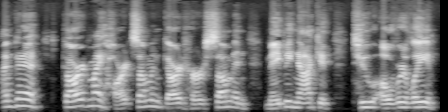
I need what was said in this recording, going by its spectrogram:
I'm going to guard my heart some and guard her some and maybe not get too overly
